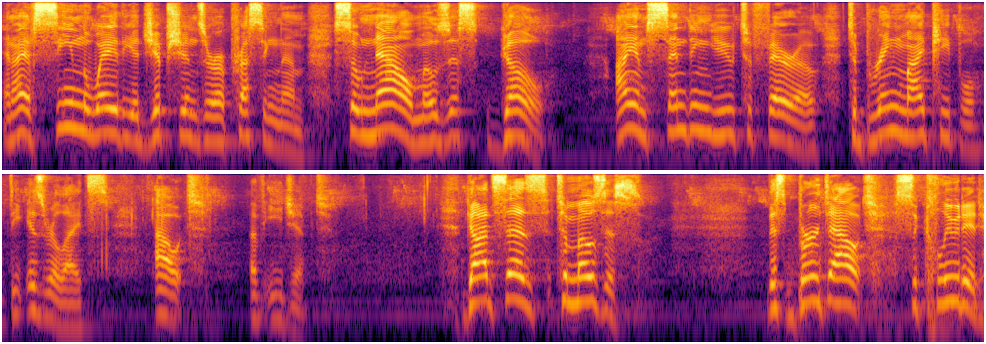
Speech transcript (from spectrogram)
and I have seen the way the Egyptians are oppressing them. So now, Moses, go. I am sending you to Pharaoh to bring my people, the Israelites, out of Egypt. God says to Moses, this burnt out, secluded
